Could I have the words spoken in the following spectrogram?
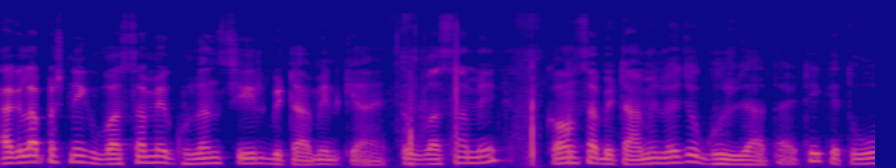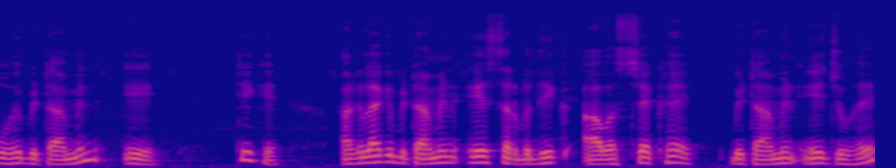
अगला प्रश्न एक वसा में घुलनशील विटामिन क्या है? तो वसा में कौन सा विटामिन है जो घुल जाता है, ठीक है? तो वो है विटामिन ए, ठीक है? अगला कि विटामिन ए सर्वाधिक आवश्यक है, विटामिन ए जो है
